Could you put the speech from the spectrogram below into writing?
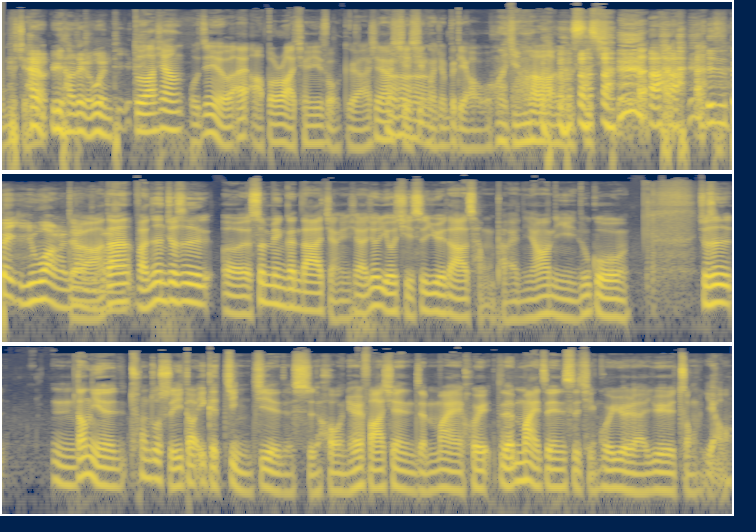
目前、还有遇到这个问题对啊，像我之前有爱阿波拉签一首歌啊，现在写信完全不屌我，完全不知道发生什么事情。啊，就是被遗忘了这对样子吗？，啊但反正就是呃，顺便跟大家讲一下，就尤其是越大的厂牌，你要你如果就是嗯，当你的创作实力到一个境界的时候，你会发现人脉会人脉这件事情会越来越重要。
